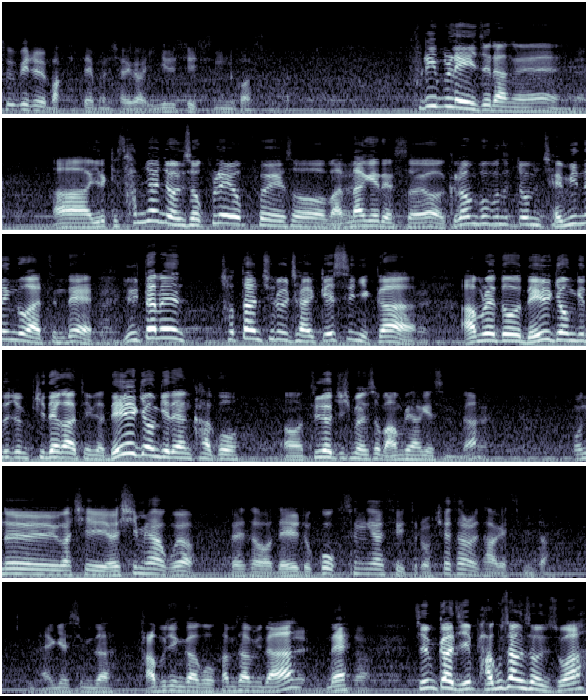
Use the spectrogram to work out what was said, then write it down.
수비를 막기 때문에 저희가 이길 수 있는 것 같습니다. 프리블레이즈랑은 아 이렇게 3년 연속 플레이오프에서 만나게 됐어요. 그런 부분도 좀 재밌는 것 같은데 일단은 첫 단추를 잘 꿰으니까 네. 아무래도 내일 경기도 좀 기대가 됩니다. 내일 경기에 대한 각오 어, 들려주시면서 마무리하겠습니다. 네. 오늘 같이 열심히 하고요. 그래서 내일도 꼭 승리할 수 있도록 최선을 다하겠습니다. 알겠습니다. 다부진 각오 감사합니다. 네, 감사합니다. 지금까지 박우상 선수와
